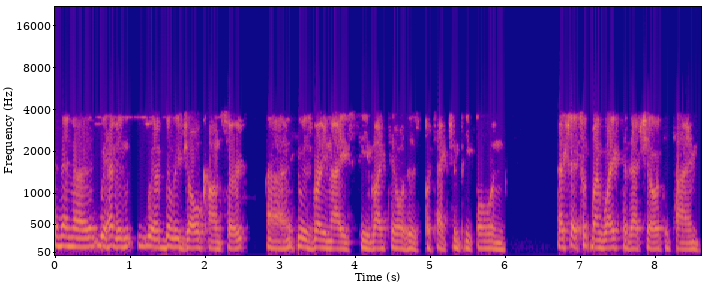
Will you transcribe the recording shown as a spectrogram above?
and then uh, we had a, a Billy Joel concert. Uh, he was very nice. He liked all his protection people and Actually, I took my wife to that show at the time,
